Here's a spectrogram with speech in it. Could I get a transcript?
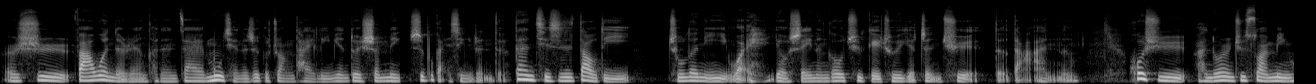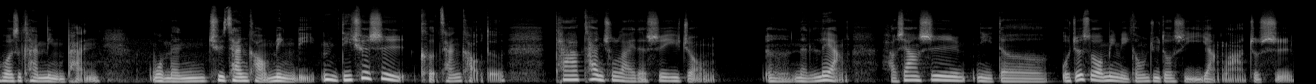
而是发问的人可能在目前的这个状态里面，对生命是不敢信任的。但其实，到底除了你以外，有谁能够去给出一个正确的答案呢？或许很多人去算命或者是看命盘，我们去参考命理，嗯，的确是可参考的。它看出来的是一种嗯能量，好像是你的。我觉得所有命理工具都是一样啦，就是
